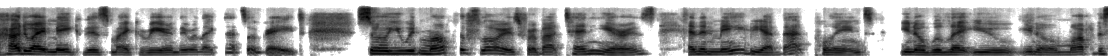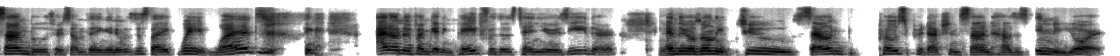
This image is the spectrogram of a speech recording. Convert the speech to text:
how do I make this my career? And they were like, that's so great. So you would mop the floors for about 10 years. And then maybe at that point, you know, we'll let you, you know, mop the sound booth or something. And it was just like, wait, what? like, I don't know if I'm getting paid for those 10 years either. Yeah. And there was only two sound post-production sound houses in New York.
